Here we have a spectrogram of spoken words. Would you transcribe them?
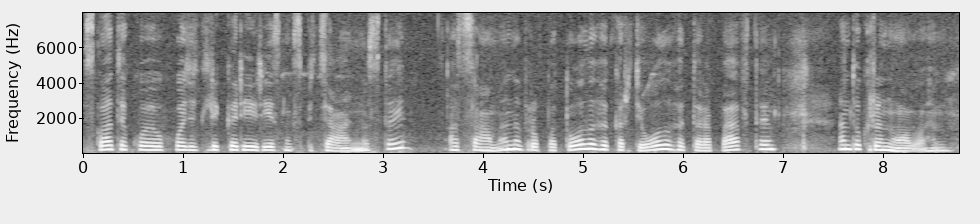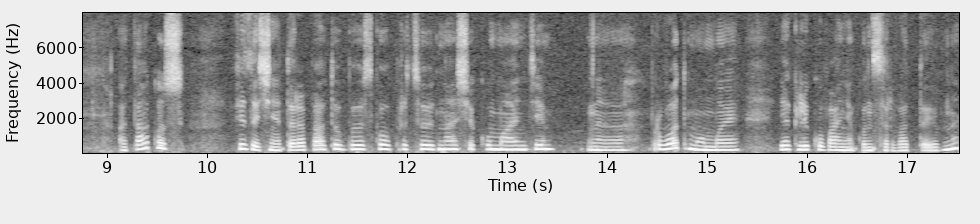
в склад якої входять лікарі різних спеціальностей, а саме невропатологи, кардіологи, терапевти, ендокринологи, а також фізичні терапевти обов'язково працюють в нашій команді. Е, Проводимо ми як лікування консервативне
